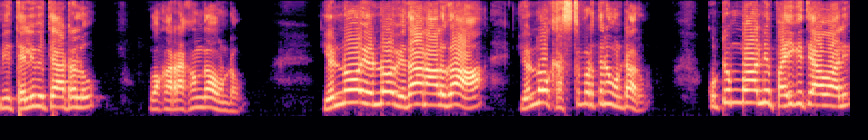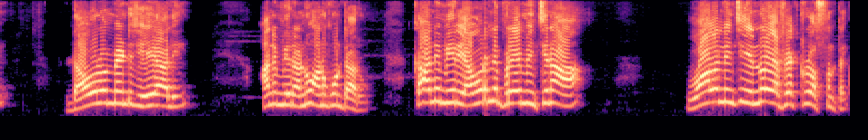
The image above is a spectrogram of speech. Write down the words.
మీ తెలివితేటలు ఒక రకంగా ఉండవు. ఎన్నో ఎన్నో విధానాలుగా ఎన్నో కష్టపడుతూనే ఉంటారు. కుటుంబాన్ని పైకి తేవాలి డెవలప్మెంట్ చేయాలి అని మీరు అను అనుకుంటారు. కానీ మీరు ఎవరిని ప్రేమించినా వాళ్ళ నుంచి ఎన్నో ఎఫెక్ట్లు వస్తుంటాయి.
